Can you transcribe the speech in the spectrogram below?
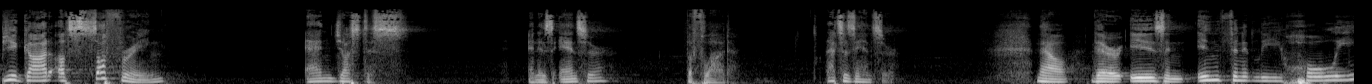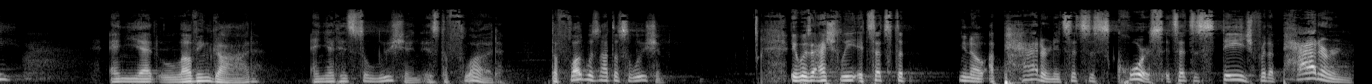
be a God of suffering and justice? And his answer? The flood. That's his answer. Now, there is an infinitely holy and yet loving God, and yet his solution is the flood. The flood was not the solution. It was actually, it sets the, you know, a pattern. It sets this course. It sets a stage for the pattern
